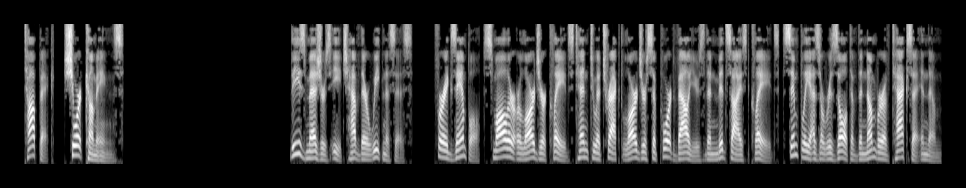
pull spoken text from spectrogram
Topic: Shortcomings. These measures each have their weaknesses. For example, smaller or larger clades tend to attract larger support values than mid-sized clades, simply as a result of the number of taxa in them.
